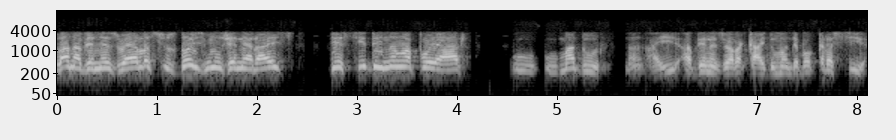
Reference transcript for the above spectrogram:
lá na Venezuela se os dois mil generais decidem não apoiar o, o Maduro. Né? Aí a Venezuela cai de uma democracia.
